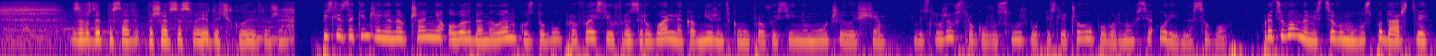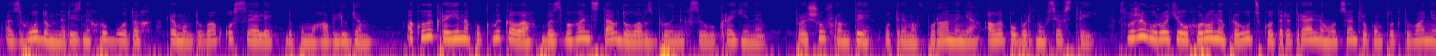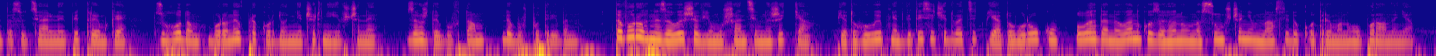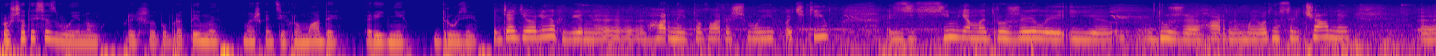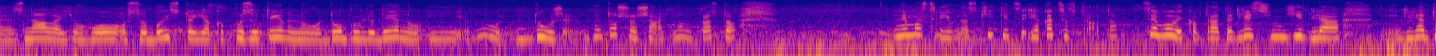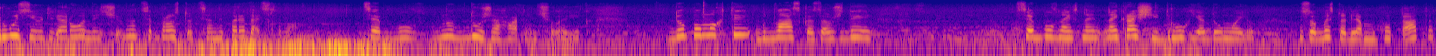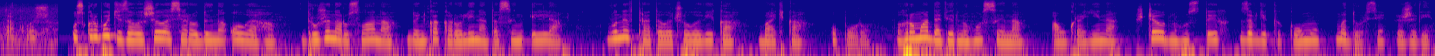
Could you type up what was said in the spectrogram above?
завжди писав, пишався своєю дочкою дуже. Після закінчення навчання Олег Даниленко здобув професію фрезерувальника в Ніжинському професійному училищі. Відслужив строкову службу, після чого повернувся у рідне село. Працював на місцевому господарстві, а згодом на різних роботах, ремонтував оселі, допомагав людям. А коли країна покликала, без вагань став до лав Збройних сил України. Пройшов фронти, отримав поранення, але повернувся в стрій. Служив у роті охорони Прилуцького територіального центру комплектування та соціальної підтримки. Згодом боронив прикордоння Чернігівщини. Завжди був там, де був потрібен. Та ворог не залишив йому шансів на життя. 5 липня 2025 року Олег Даниленко загинув на Сумщині внаслідок отриманого поранення. Прощатися з воїном прийшли побратими, мешканці громади, рідні, друзі. Дядя Олег він е, гарний товариш моїх батьків. З сім'ями дружили і е, дуже гарні ми односельчани. Е, Знала його особисто як позитивну, добру людину і ну дуже не то, що жаль, ну просто нема слів, наскільки це, яка це втрата. Це велика втрата для сім'ї, для, для друзів, для родичів. Ну це просто це не передать словами. Це був ну, дуже гарний чоловік. Допомогти, будь ласка, завжди. Це був най, най, найкращий друг, я думаю. Особисто для мого тата також. У скорботі залишилася родина Олега, дружина Руслана, донька Кароліна та син Ілля. Вони втратили чоловіка, батька, опору, громада вірного сина, а Україна ще одного з тих, завдяки кому ми досі живі.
